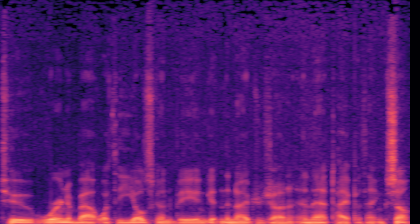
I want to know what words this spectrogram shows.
to worrying about what the yield's going to be and getting the nitrogen and that type of thing. So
